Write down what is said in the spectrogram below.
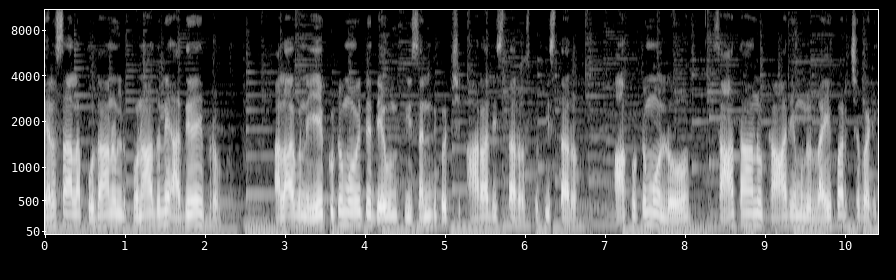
చెరసాల పునాదులు పునాదులే అదిరే ప్రభు. అలాగున్న ఏ కుటుంబం అయితే దేవునికి సన్నిధికి వచ్చి ఆరాధిస్తారో స్థుతిస్తారో ఆ కుటుంబంలో సాతాను కార్యములు లయపరచబడి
